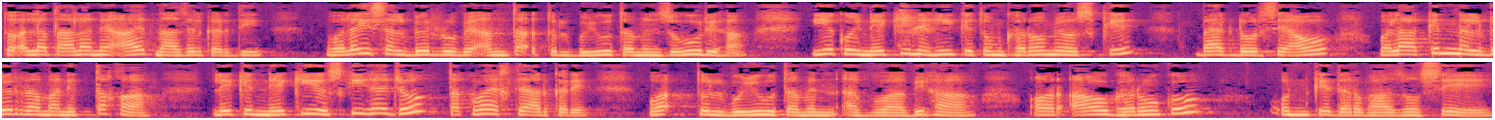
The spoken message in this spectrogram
تو اللہ تعالیٰ نے آیت نازل کر دی۔ ولی سل بر انتا تلبیو تمن ظہور یہ کوئی نیکی نہیں کہ تم گھروں میں اس کے بیک ڈور سے آؤ۔ ولا کن البر رمن تقا لیکن نیکی اس کی ہے جو تقوا اختیار کرے۔ و تلبیو تمن ابوا بہا اور آؤ گھروں کو ان کے دروازوں سے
